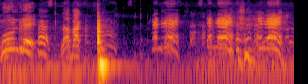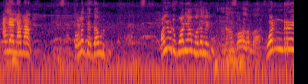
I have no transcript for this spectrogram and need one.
மூன்று. ஆ. லபாக். நன்றி நன்றி நன்றி அப்படியே தொலைஞ்ச தவுடுக்கு பள்ளிவிட்டு போனியா முதல்ல ஒன்று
